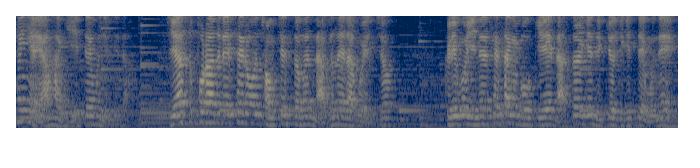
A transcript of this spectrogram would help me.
행해야 하기 때문입니다. 디아스포라들의 새로운 정체성은 나그네라고 했죠. 그리고 이는 세상이 보기에 낯설게 느껴지기 때문에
